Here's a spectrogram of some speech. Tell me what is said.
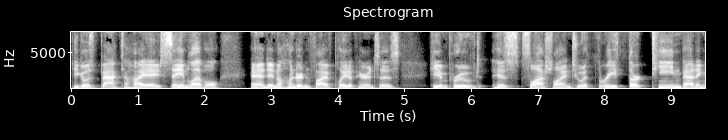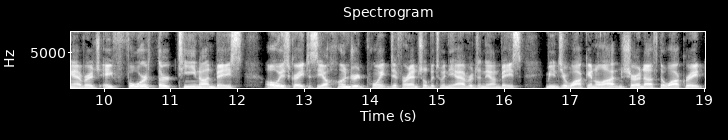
he goes back to high A, same level, and in 105 plate appearances he improved his slash line to a 313 batting average, a 413 on base. Always great to see a 100 point differential between the average and the on base. means you're walking a lot. And sure enough, the walk rate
